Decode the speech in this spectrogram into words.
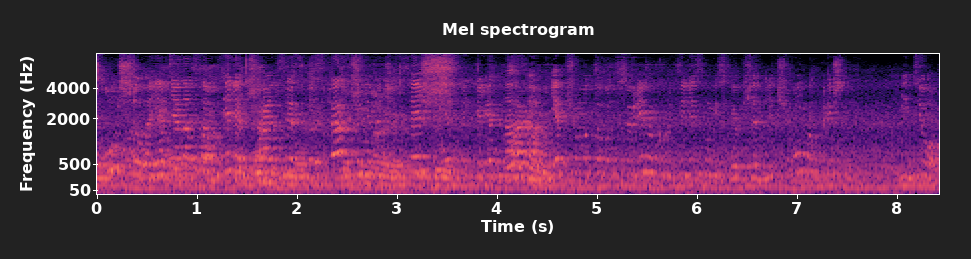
слушала, я, мне на самом деле процесс высказывания начался еще несколько лет назад. Мне почему-то вот все время крутились мысли вообще, для чего мы пришли, идем.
